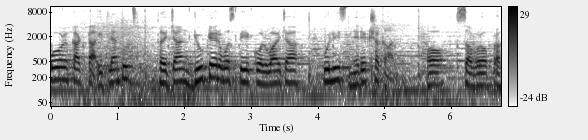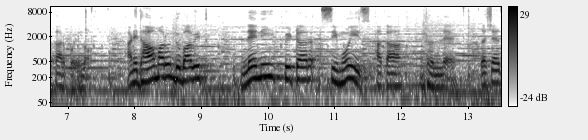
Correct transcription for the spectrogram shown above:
पळ काडटा इतल्यांतूच थंयच्यान ड्युटेर वचपी कोलवाळच्या पुलीस निरीक्षकान हो सगळो प्रकार पळयलो. आनी धांव मारून दुबावीत लेनी पिटर सिमोईज हाका धरले. तशेंच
